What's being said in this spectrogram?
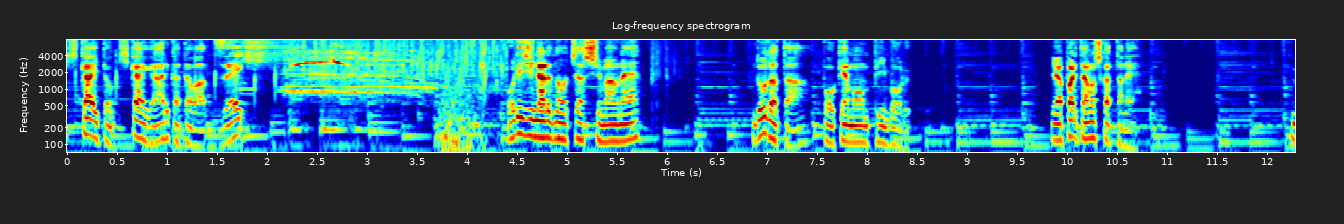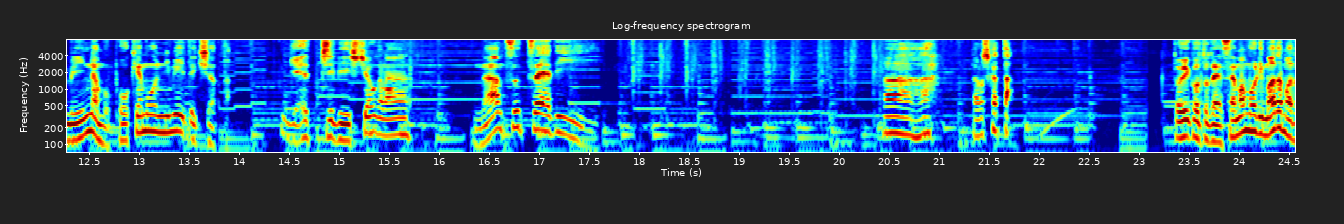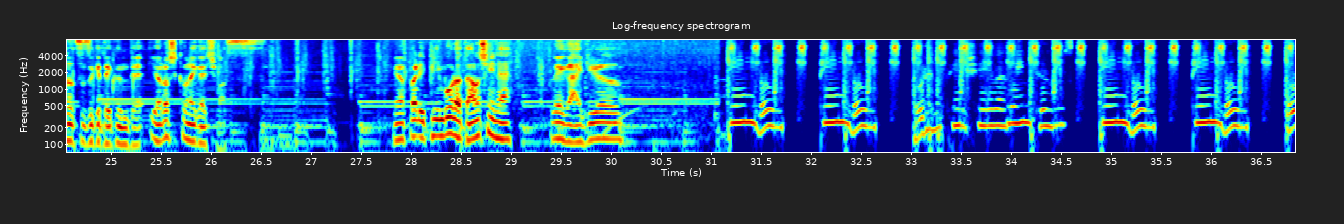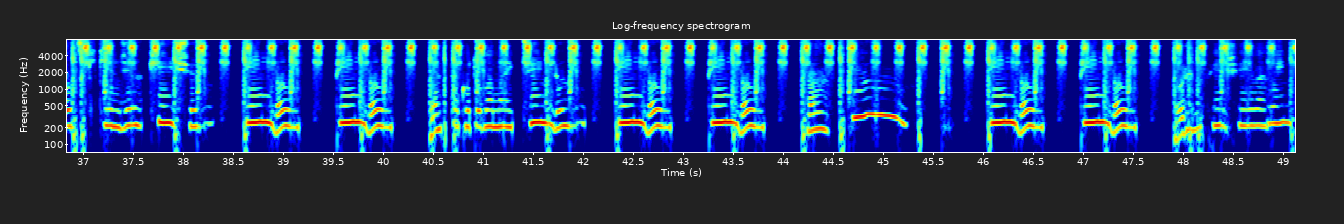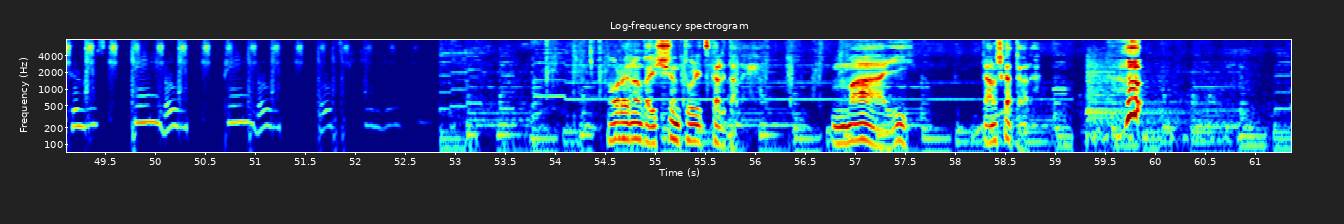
機械と機械がある方はぜひ。オリジナルのお茶しまうね。どうだった？ポケモンピンボール。やっぱり楽しかったね。みんなもポケモンに見えてきちゃった。ゲッチビしようかな。なんつってビー。ああ、楽しかった。ということで、狭盛りまだまだ続けていくんで、よろしくお願いします。やっぱりピンボールは楽しいね。上がいるよ。ンボ、俺の PC は Windows。ピンボ、ピンボ、大月健二が禁酒。ピンボ、ピンボ、やったことがない人狼。ピンボ、ピンボール、あふー。ピンボ、ピンボ、俺の PC は Windows。ピンボ、ピンボ、大月健二が禁酒。俺なんか一瞬取りつかれたね。まあいい。楽しかったから。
